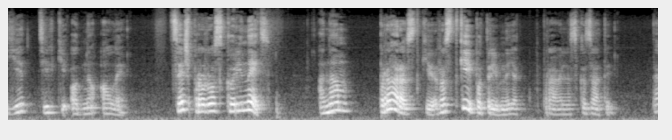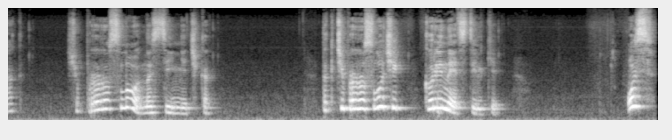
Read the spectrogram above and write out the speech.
Є тільки одне але. Це ж пророс корінець, а нам праростки, ростки потрібні, як правильно сказати. Так? Щоб проросло насіннячка. Так чи проросло, чи корінець тільки? Ось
